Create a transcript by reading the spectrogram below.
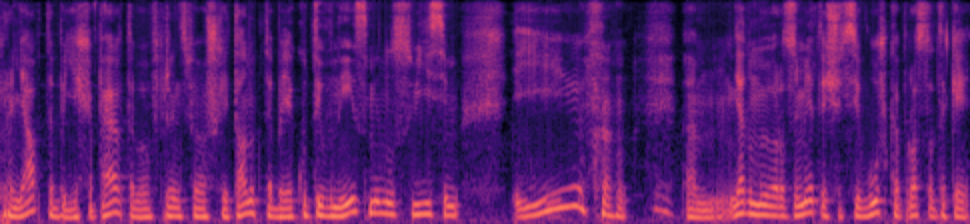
броня, в тебе є хп, в тебе, в принципі, важкий танк, в тебе є кути вниз мінус 8. І ем, я думаю, ви розумієте, що ці вушка просто таки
